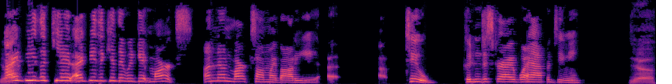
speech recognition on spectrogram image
Yeah. I'd be the kid, I'd be the kid that would get marks, unknown marks on my body, uh, uh, too. Couldn't describe what happened to me. yeah.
